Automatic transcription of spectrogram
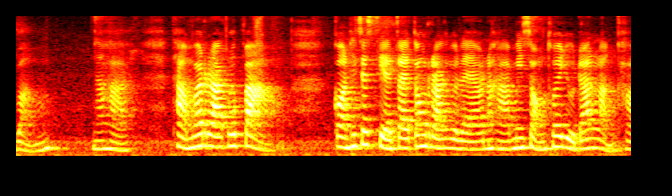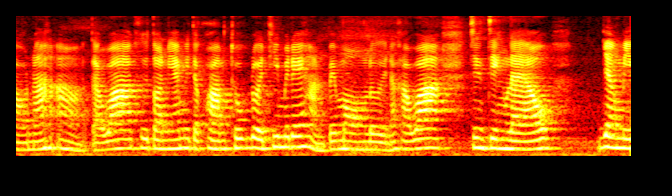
หวังนะคะ ถามว่ารักหรือเปล่า ก่อนที่จะเสียใจต้องรักอยู่แล้วนะคะ มีสองถ้วยอยู่ด้านหลังเขานะอ่าแต่ว่าคือตอนนี้มีแต่ความทุกข์โดยที่ไม่ได้หันไปมองเลยนะคะ ว่าจริงๆแล้วยังมี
